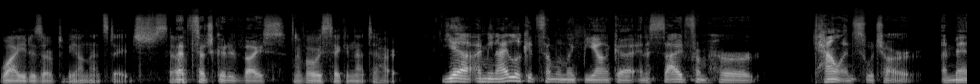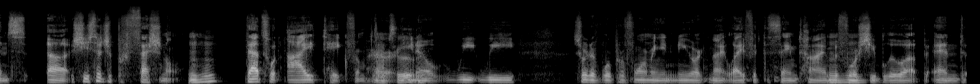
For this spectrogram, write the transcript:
why you deserve to be on that stage." So That's such good advice. I've always taken that to heart. Yeah, I mean, I look at someone like Bianca, and aside from her talents, which are immense, uh, she's such a professional. hmm That's what I take from her. Absolutely. You know, we we sort of were performing in New York nightlife at the same time before Mhm. she blew up, and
